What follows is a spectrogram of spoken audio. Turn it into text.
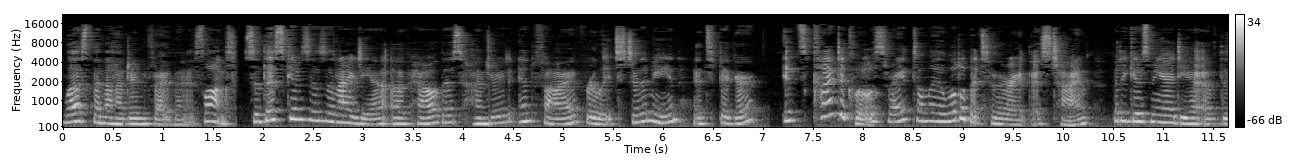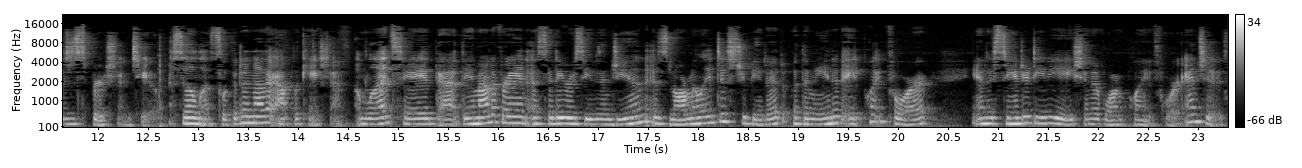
less than 105 minutes long. So this gives us an idea of how this 105 relates to the mean. It's bigger. It's kind of close, right? It's only a little bit to the right this time, but it gives me an idea of the dispersion too. So let's look at another application. Let's say that the amount of rain a city receives in June is normally distributed with a mean of 8.4 and a standard deviation of 1.4 inches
